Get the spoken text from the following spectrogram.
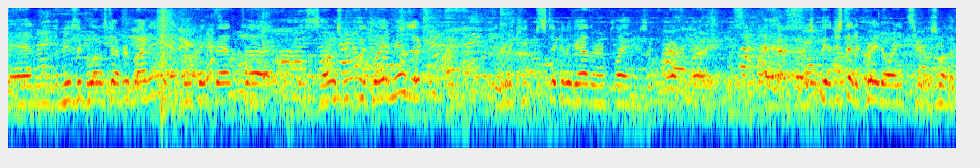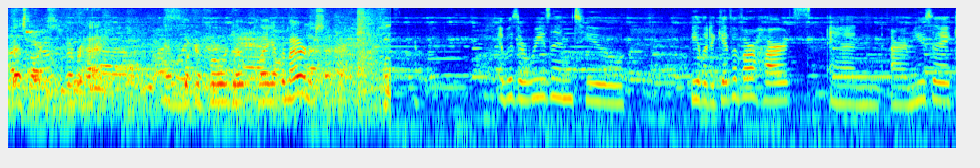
And the music belongs to everybody, and we think that uh, as long as we keep playing music, we're going to keep sticking together and playing music for everybody. And uh, we just had a great audience here. It was one of the best audiences we've ever had, and we're looking forward to playing at the Mariner Center. It was a reason to be able to give of our hearts and our music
